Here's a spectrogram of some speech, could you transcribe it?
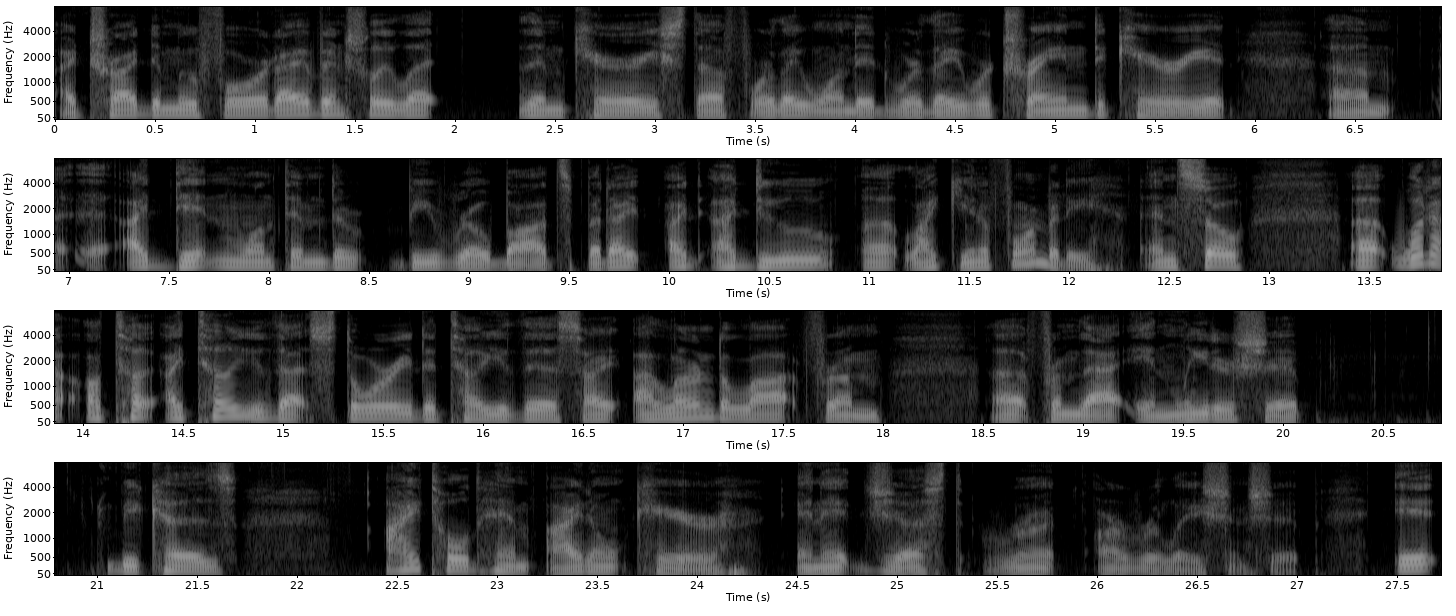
I tried to move forward. I eventually let them carry stuff where they wanted, where they were trained to carry it. Um, I didn't want them to be robots, but I I, I do uh, like uniformity, and so uh, what I, will tell I tell you that story to tell you this. I, I learned a lot from uh, from that in leadership because I told him I don't care, and it just ruined our relationship. It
